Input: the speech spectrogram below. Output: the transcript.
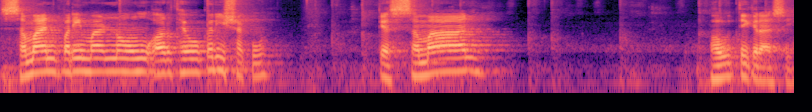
સમાન પરિમાણનો હું અર્થ એવો કરી શકું કે સમાન ભૌતિક રાશિ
